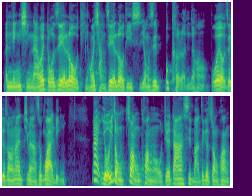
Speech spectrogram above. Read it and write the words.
本灵醒来会夺自己的肉体，会抢自己的肉体使用是不可能的哈，不会有这个状况。那基本上是外灵。那有一种状况哦，我觉得大家是把这个状况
